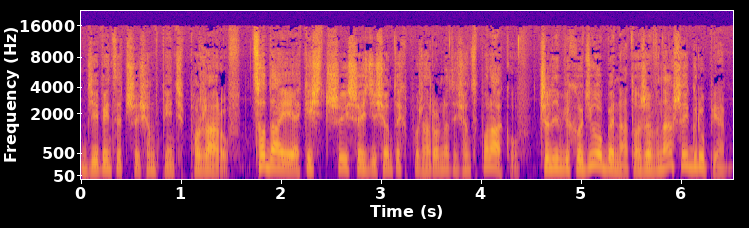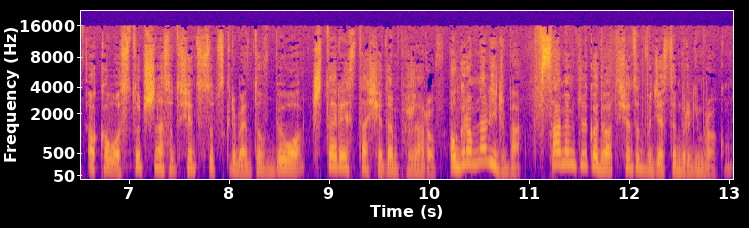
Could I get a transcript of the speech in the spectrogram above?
965 pożarów, co daje jakieś 3,6 pożaru na 1000 Polaków. Czyli wychodziłoby na to, że w naszej grupie około 113 tysięcy subskrybentów było 407 pożarów. Ogromna liczba w samym tylko 2022 roku.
